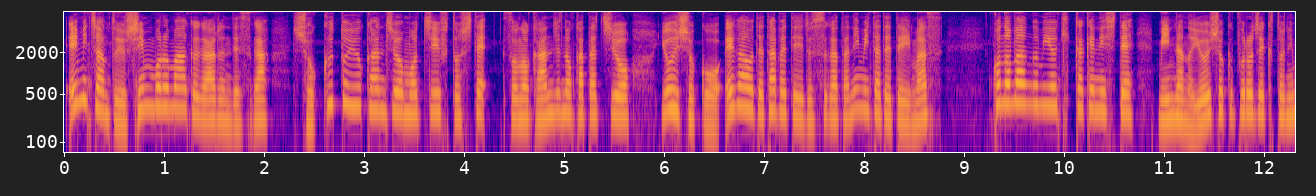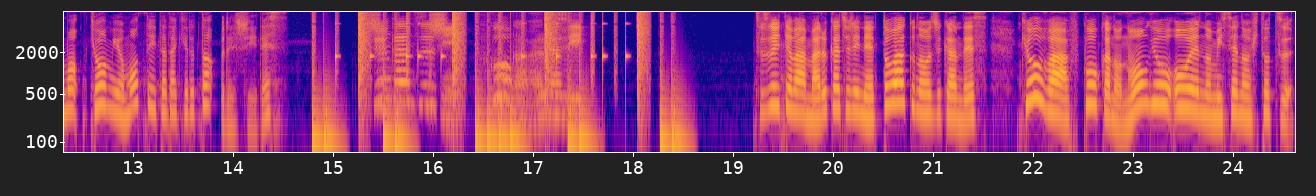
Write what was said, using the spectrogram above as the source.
えみちゃんというシンボルマークがあるんですが食という漢字をモチーフとしてその漢字の形を良い食を笑顔で食べている姿に見立てています。この番組をきっかけにしてみんなの良い食プロジェクトにも興味を持っていただけると嬉しいです。瞬間通信福岡丸かじ続いては丸かじりネットワークのお時間です。今日は福岡の農業応援の店の一つ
